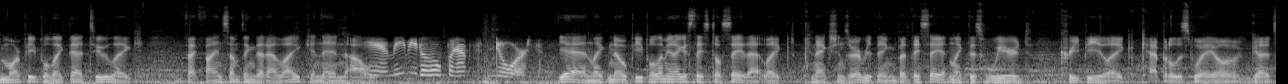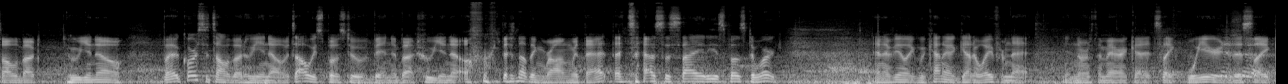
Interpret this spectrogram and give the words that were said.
more people like that too, like if I find something that I like and then I'll Yeah, maybe it'll open up some doors. yeah, and like know people. I mean, I guess they still say that, like connections are everything, but they say it in like this weird, creepy, like capitalist way. Oh, God, it's all about who you know. But of course, it's all about who you know. It's always supposed to have been about who you know. There's nothing wrong with that. That's how society is supposed to work. And I feel like we kind of got away from that in North America. It's like weird. This like,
